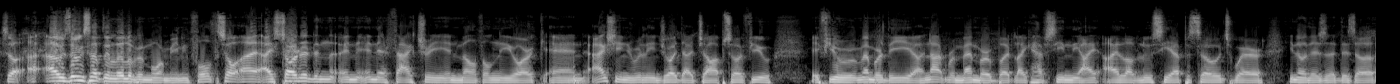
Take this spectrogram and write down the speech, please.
So I, I was doing something a little bit more meaningful. So I, I started in, in in their factory in Melville, New York, and I actually really enjoyed that job. So if you if you remember the uh, not remember, but like have seen the I, I Love Lucy episodes where you know there's a there's a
